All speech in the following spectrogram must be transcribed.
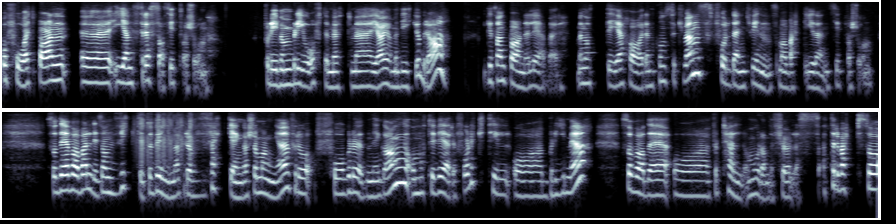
å, få, et barn eh, i en stressa situasjon. Fordi man blir jo ofte møtt med ja, ja, men det gikk jo bra. Ikke sant, barnet lever. Men at det har en konsekvens for den kvinnen som har vært i den situasjonen. Så det var veldig sånn, viktig å begynne med for å vekke engasjementet, for å få gløden i gang og motivere folk til å bli med. Så var det å fortelle om hvordan det føles. Etter hvert så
